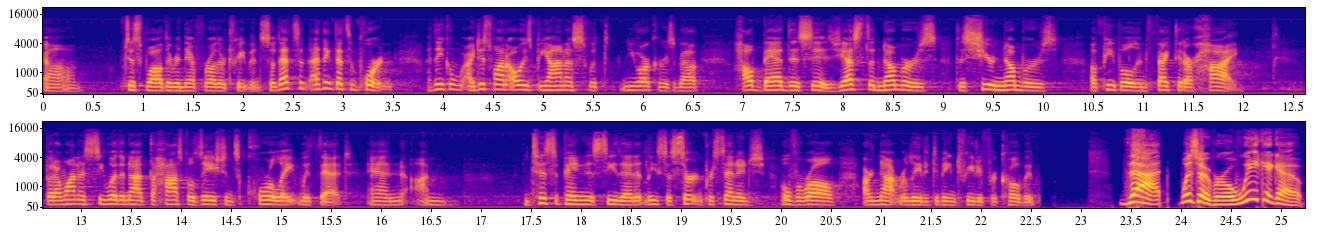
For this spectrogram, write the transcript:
uh, just while they're in there for other treatments. So that's I think that's important. I think I just want to always be honest with New Yorkers about how bad this is. Yes, the numbers, the sheer numbers of people infected are high but I want to see whether or not the hospitalizations correlate with that. And I'm anticipating to see that at least a certain percentage overall are not related to being treated for COVID. That was over a week ago.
